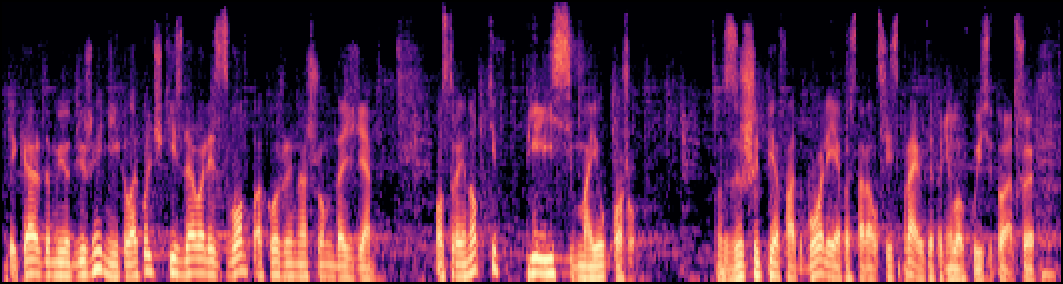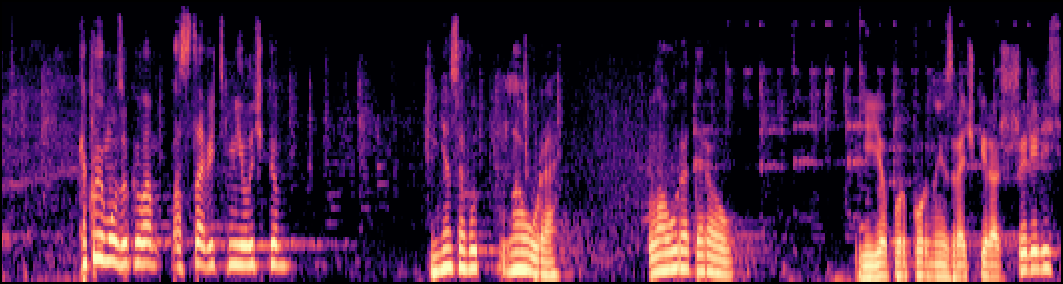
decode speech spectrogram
При каждом ее движении колокольчики издавали звон, похожий на шум дождя. Острые ногти впились в мою кожу. Зашипев от боли, я постарался исправить эту неловкую ситуацию. «Какую музыку вам поставить, милочка?» Меня зовут Лаура. Лаура Дероу». Ее пурпурные зрачки расширились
